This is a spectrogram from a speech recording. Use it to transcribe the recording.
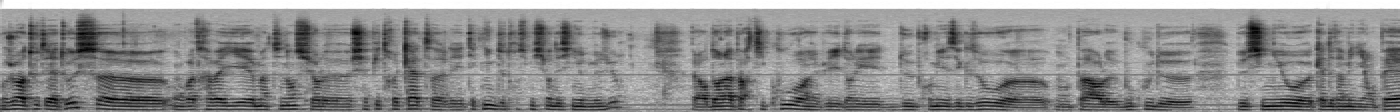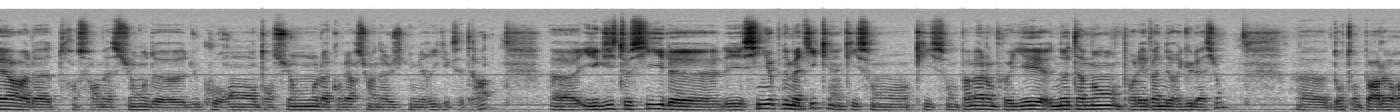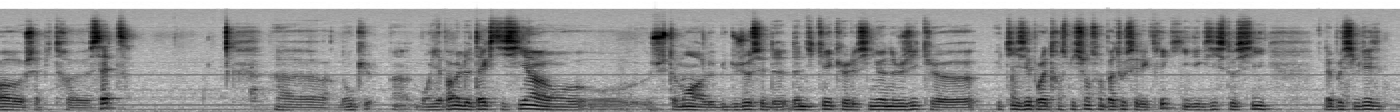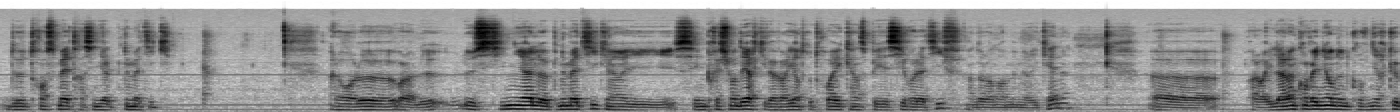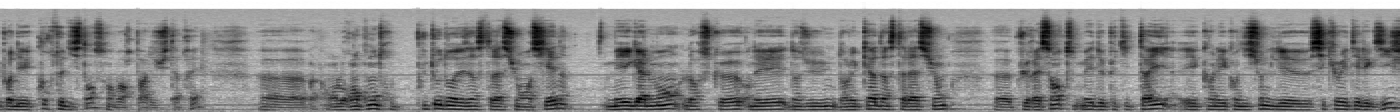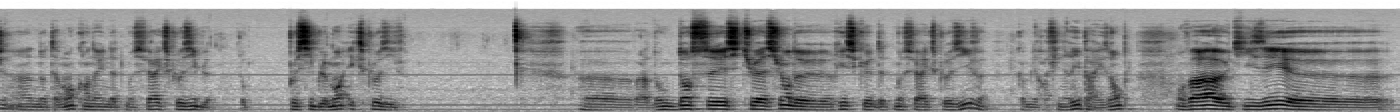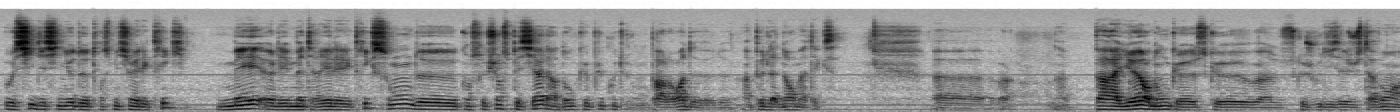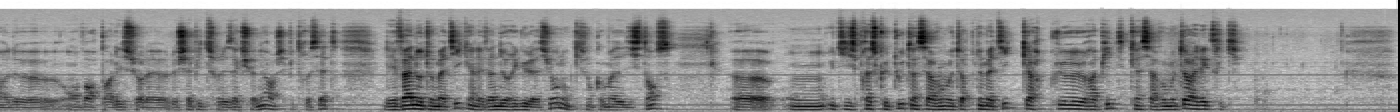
Bonjour à toutes et à tous. Euh, on va travailler maintenant sur le chapitre 4, les techniques de transmission des signaux de mesure. Alors dans la partie court et puis dans les deux premiers exos, euh, on parle beaucoup de, signaux 420 mA, la transformation du courant en tension, la conversion analogique numérique, etc. Euh, il existe aussi les signaux pneumatiques hein, qui, sont, qui sont pas mal employés, notamment pour les vannes de régulation, dont on parlera au chapitre 7. Euh, donc, euh, bon, il y a pas mal de textes ici. Hein, justement, le but du jeu, c'est d'indiquer que les signaux analogiques euh, utilisés pour les transmissions ne sont pas tous électriques. Il existe aussi la possibilité de transmettre un signal pneumatique. Alors, le, voilà, le, signal pneumatique, hein, c'est une pression d'air qui va varier entre 3 et 15 PSI relatifs dans la norme américaine. alors, il a l'inconvénient de ne convenir que pour des courtes distances, on va en reparler juste après. Euh, on le rencontre plutôt dans des installations anciennes, mais également lorsque on est dans, le cas d'installations euh, plus récentes, mais de petite taille, et quand les conditions de sécurité l'exigent, hein, notamment quand on a une atmosphère explosible, donc possiblement explosive. Euh, donc dans ces situations de risque d'atmosphère explosive, comme les raffineries par exemple, on va utiliser aussi des signaux de transmission électrique mais euh, les matériels électriques sont de construction spéciale, hein, donc plus coûteux. On parlera de, un peu de la norme ATEX. Euh, Par ailleurs, donc, euh, ce, que, ce que je vous disais juste avant, hein, on va en reparler sur le, chapitre sur les actionneurs, chapitre 7, les vannes automatiques, hein, les vannes de régulation, donc, qui sont commodes à distance, on utilise presque tout un servomoteur pneumatique car plus rapide qu'un servomoteur électrique.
